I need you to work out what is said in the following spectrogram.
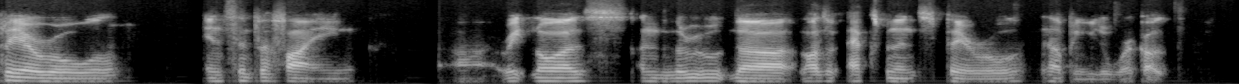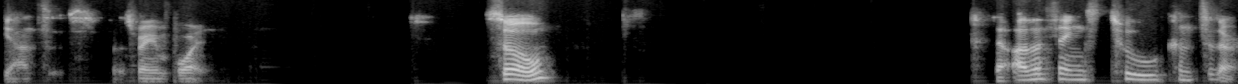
play a role in simplifying uh, rate laws and the, rule, the laws of exponents play a role in helping you to work out the answers. That's very important. So, the other things to consider.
